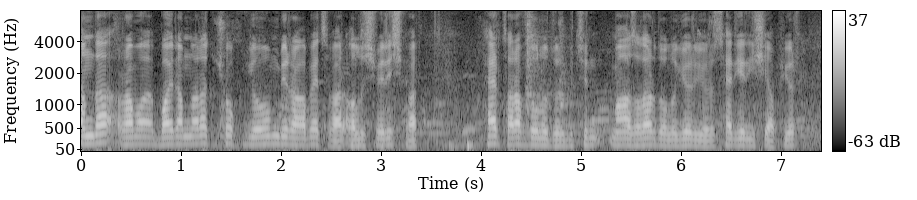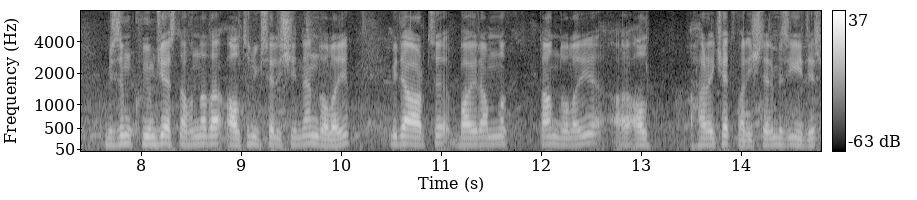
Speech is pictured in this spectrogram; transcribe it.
anda bayramlara çok yoğun bir rağbet var, alışveriş var. Her taraf doludur, bütün mağazalar dolu görüyoruz, her yer iş yapıyor. Bizim kuyumcu esnafında da altın yükselişinden dolayı bir de artı bayramlıktan dolayı alt, hareket var, işlerimiz iyidir.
